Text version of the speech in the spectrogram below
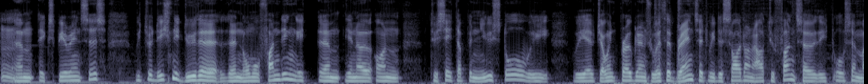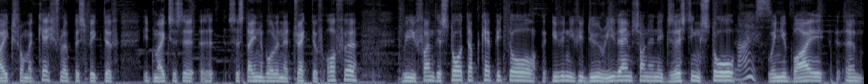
um, experiences, we traditionally do the the normal funding. It, um, you know, on to set up a new store, we we have joint programs with the brands that we decide on how to fund. So it also makes, from a cash flow perspective, it makes us a, a sustainable and attractive offer. We fund the startup capital, even if you do revamps on an existing store. Nice. When you buy um,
